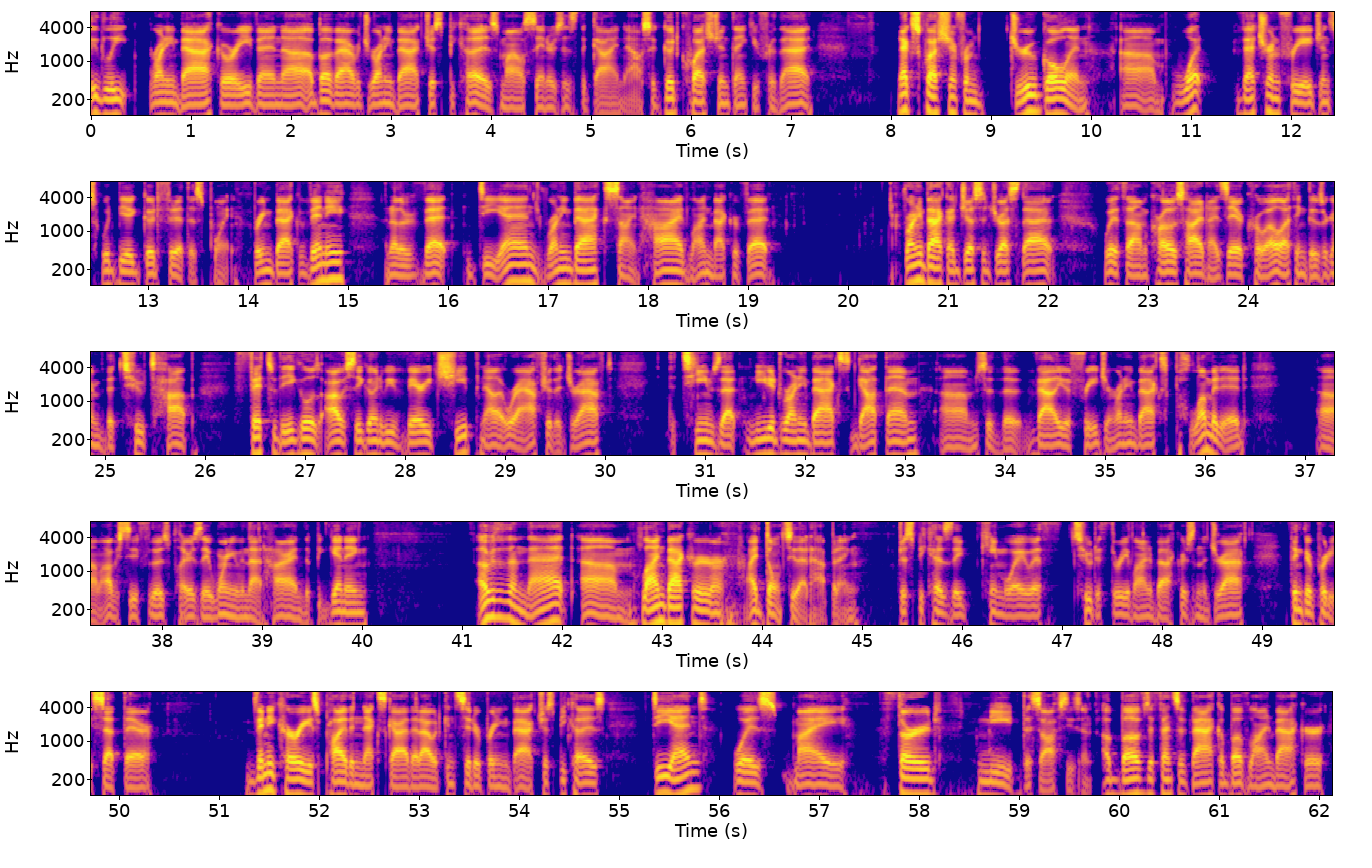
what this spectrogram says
elite running back or even uh, above average running back just because Miles Sanders is the guy now. So good question. Thank you for that. Next question from Drew Golan. Um, what veteran free agents would be a good fit at this point. Bring back Vinny, another vet D end, running back, sign Hyde, linebacker vet. Running back, I just addressed that with um, Carlos Hyde and Isaiah Crowell. I think those are going to be the two top fits with the Eagles. Obviously, going to be very cheap now that we're after the draft. The teams that needed running backs got them. Um, so the value of free agent running backs plummeted. Um, obviously, for those players, they weren't even that high in the beginning. Other than that, um, linebacker, I don't see that happening just because they came away with two to three linebackers in the draft. I think they're pretty set there. Vinny Curry is probably the next guy that I would consider bringing back just because D end was my third need this offseason above defensive back, above linebacker.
